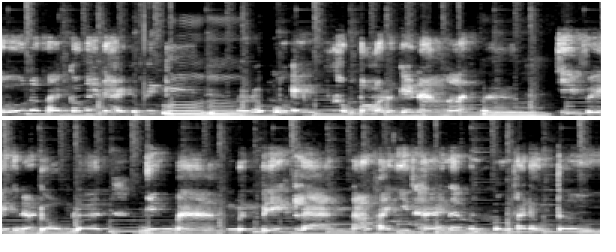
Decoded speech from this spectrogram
thứ nó phải có cái này có cái kia. Ừ, ừ. rồi rốt cuộc em không bỏ được cái nào hết. Và Ừ. chi phí thì nó độn lên. Nhưng mà mình biết là nó phải như thế nên mình vẫn phải đầu tư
